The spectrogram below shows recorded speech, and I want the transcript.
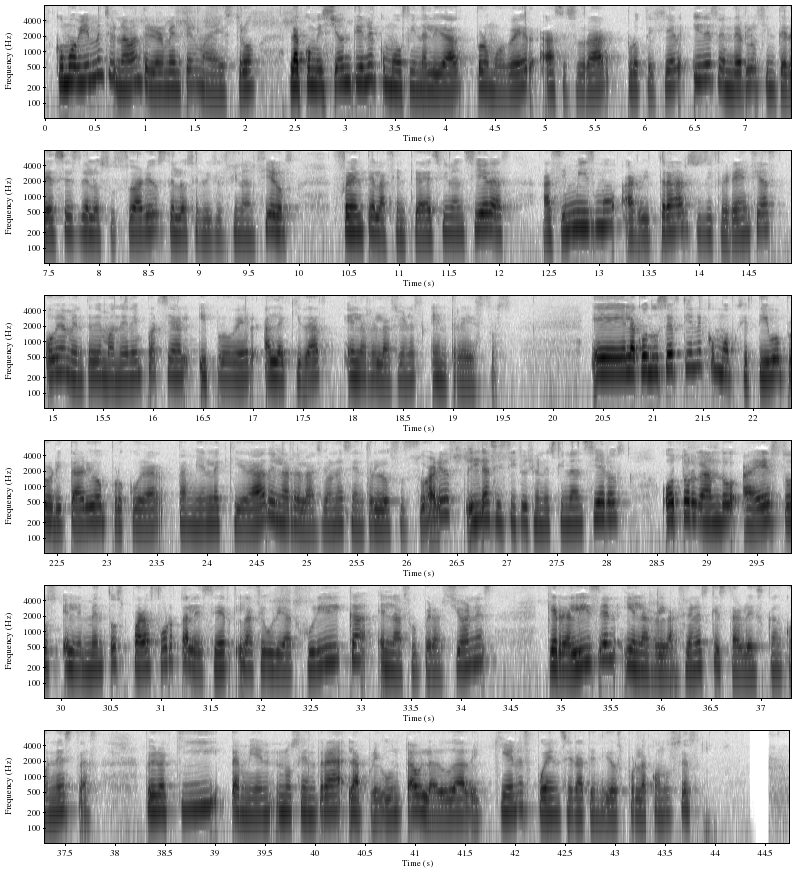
Como bien mencionaba anteriormente el maestro, la Comisión tiene como finalidad promover, asesorar, proteger y defender los intereses de los usuarios de los servicios financieros frente a las entidades financieras, asimismo arbitrar sus diferencias, obviamente de manera imparcial, y proveer a la equidad en las relaciones entre estos. Eh, la Conducef tiene como objetivo prioritario procurar también la equidad en las relaciones entre los usuarios y las instituciones financieras, otorgando a estos elementos para fortalecer la seguridad jurídica en las operaciones que realicen y en las relaciones que establezcan con estas. Pero aquí también nos entra la pregunta o la duda de quiénes pueden ser atendidos por la Conducef.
